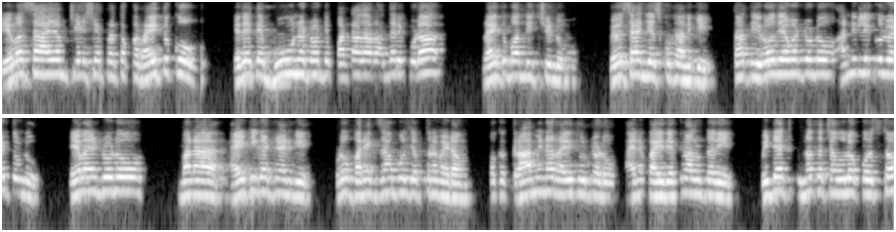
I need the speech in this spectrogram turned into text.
వ్యవసాయం చేసే ప్రతి ఒక్క రైతుకు ఏదైతే భూమి ఉన్నటువంటి పట్టాదారులందరికీ కూడా రైతు బంధు ఇచ్చిండు వ్యవసాయం చేసుకోవడానికి తర్వాత ఈ రోజు ఏమంటుండు? అన్ని లింకులు పెడుతుండు. ఏమంటుండు? మన ఐటీ కట్టడానికి. ఇప్పుడు ఫర్ ఎగ్జాంపుల్ చెప్తున్నా మేడం ఒక గ్రామీణ రైతు ఉంటాడు. ఆయనకు ఐదు ఎకరాలు ఉంటది. బిడ్డ ఉన్నత చదువుల కోసం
